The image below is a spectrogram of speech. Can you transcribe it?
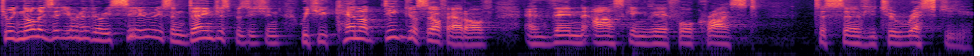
to acknowledge that you're in a very serious and dangerous position which you cannot dig yourself out of, and then asking, therefore, Christ to serve you, to rescue you.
